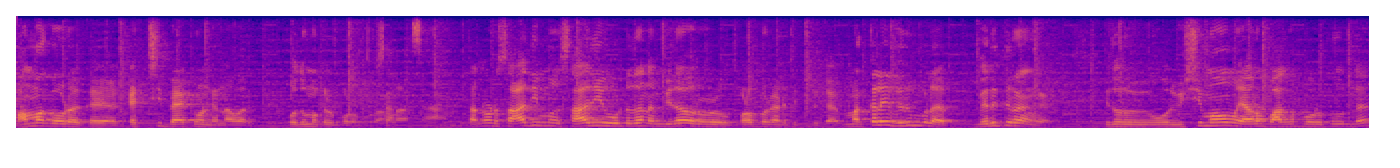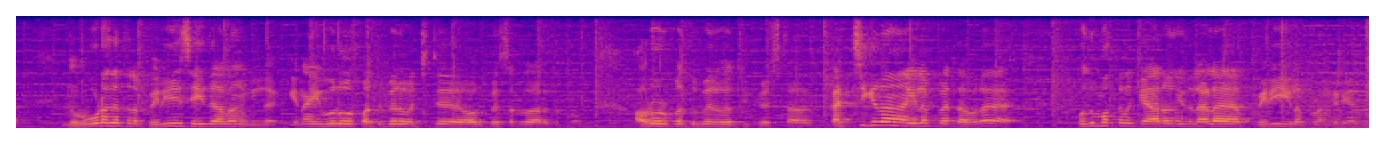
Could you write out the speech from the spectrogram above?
பாமகவோட க கட்சி பேக்ரவுண்ட் என்னவா இருக்கு? பொதுமக்கள் போட போகிறாங்க தன்னோட சாதி ம- சாதி ஓட்டு தான் நம்பி தான் அவர் ஒரு குழப்பம் நடத்திட்டு இருக்காரு. மக்களே விரும்பல வெறுக்கிறாங்க. இது ஒரு ஒரு விஷயமாவும் யாரும் பார்க்க போகிறதும் இல்லை. இந்த ஊடகத்தில் பெரிய செய்தாலும் இல்லை. ஏன்னா இவர் ஒரு பத்து பேரை வச்சுட்டு அவர் பேசுகிறதா இருக்கட்டும் அவர் ஒரு பத்து பேரை வச்சு பேசுகிறா கட்சிக்கு தான் இழப்பே தவிர பொதுமக்களுக்கு யாரும் இதனால் பெரிய இழப்பெல்லாம் கிடையாது.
